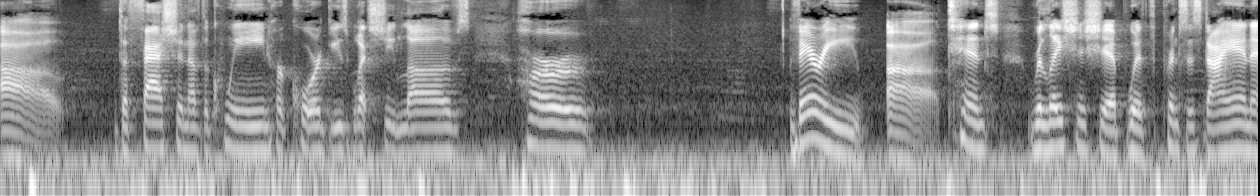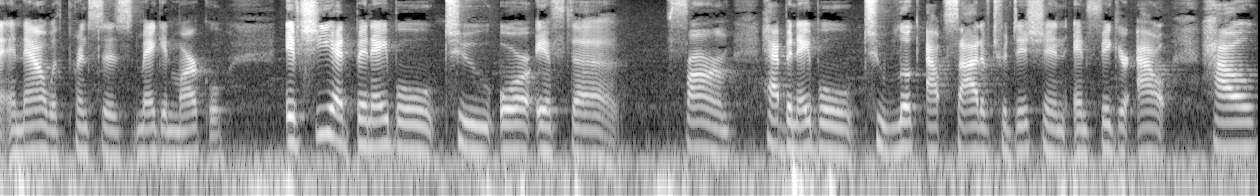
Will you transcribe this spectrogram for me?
uh, the fashion of the queen, her corgis, what she loves, her very uh, tense relationship with Princess Diana and now with Princess Meghan Markle. If she had been able to, or if the firm had been able to look outside of tradition and figure out how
